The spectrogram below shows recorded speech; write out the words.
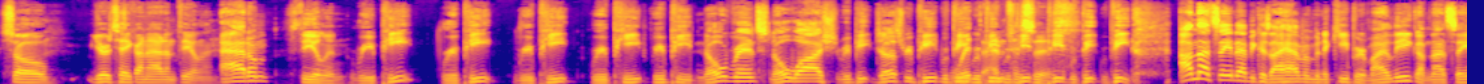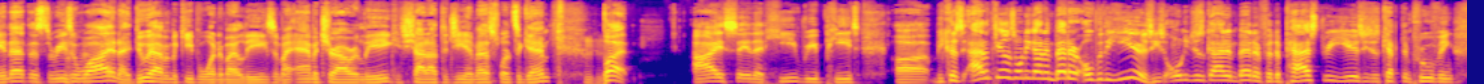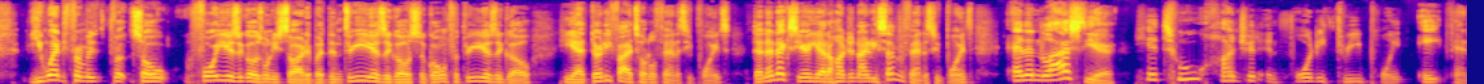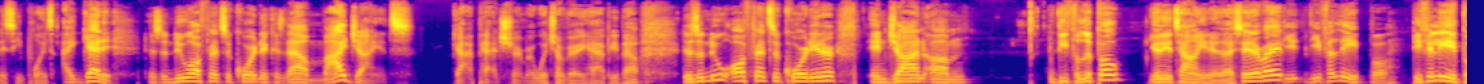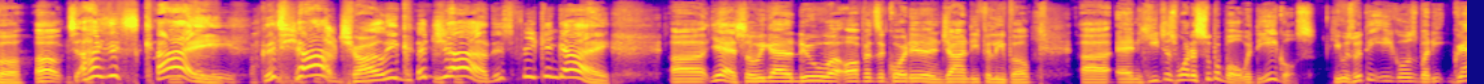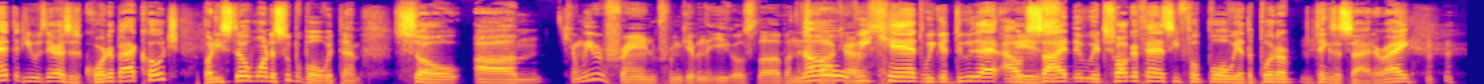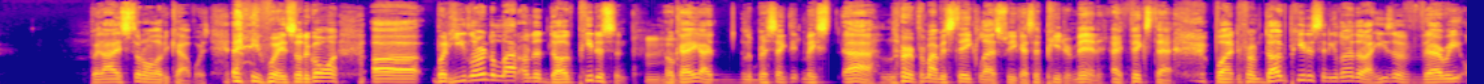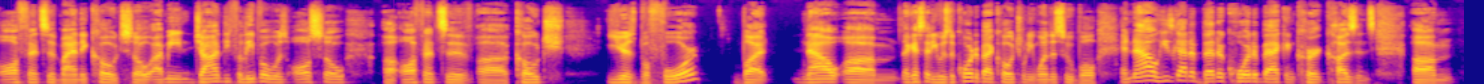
So your take on Adam Thielen? Adam Thielen. Repeat, repeat, repeat, repeat, repeat. No rinse, no wash. Repeat, just repeat, repeat, With repeat, repeat, emphasis. repeat, repeat, repeat. I'm not saying that because I have him in a keeper in my league. I'm not saying that. That's the reason why. And I do have him a keeper in one of my leagues, in my amateur hour league. Shout out to GMS once again. Mm-hmm. But I say that he repeats uh, because Adam Thielen's only gotten better over the years. He's only just gotten better for the past three years. He just kept improving. He went from for, so four years ago is when he started, but then three years ago, so going for three years ago, he had 35 total fantasy points. Then the next year he had 197 fantasy points, and then last year he had 243.8 fantasy points. I get it. There's a new offensive coordinator because now my Giants got Pat Shurmur, which I'm very happy about. There's a new offensive coordinator in John um, DeFilippo. You're the Italian here. Did I say that right? Di, Di Filippo. Di Filippo. Oh, this guy. Good job, Charlie. Good job. This freaking guy. Uh, yeah, so we got a new uh, offensive coordinator in John DeFilippo, uh, and he just won a Super Bowl with the Eagles. He was with the Eagles, but he granted he was there as his quarterback coach, but he still won a Super Bowl with them. So, um, Can we refrain from giving the Eagles love on this no, podcast? we can't. We could do that Please. outside. We're talking fantasy football. We have to put our things aside, all right? but I still don't love you, Cowboys. Anyway, so to go on, uh, but he learned a lot under Doug Pederson. Mhm. Okay, I ah, learned from my mistake last week. I said Peterman. I fixed that. But from Doug Pederson, he learned a lot. He's a very offensive-minded coach. So I mean, John DeFilippo was also an offensive uh, coach years before, but now, um, like I said, he was a quarterback coach when he won the Super Bowl, and now he's got a better quarterback in Kirk Cousins. Um,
